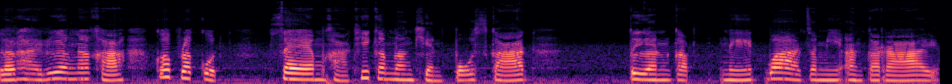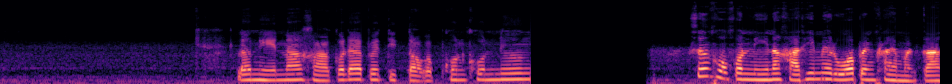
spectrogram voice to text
แล้วท้ายเรื่องนะคะ ก็ปรากฏ แซมค่ะที่กำลังเขียนโปสการ์ด เตือนกับเนทว่าจะมีอันตราย แล้วเนทนะคะก็ได้ไปติดต่อกับคนคนหนึ่งซึ่งคนคนนี้นะคะที่ไม่รู้ว่าเป็นใครเหมือนกัน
